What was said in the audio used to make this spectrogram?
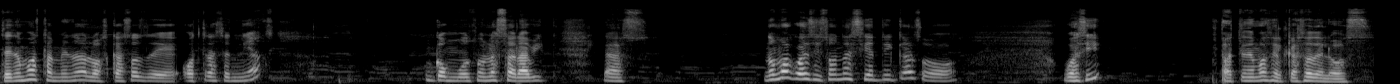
Tenemos también los casos de otras etnias, como son las las... No me acuerdo si son asiáticas o, o así. Pero tenemos el caso de los...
